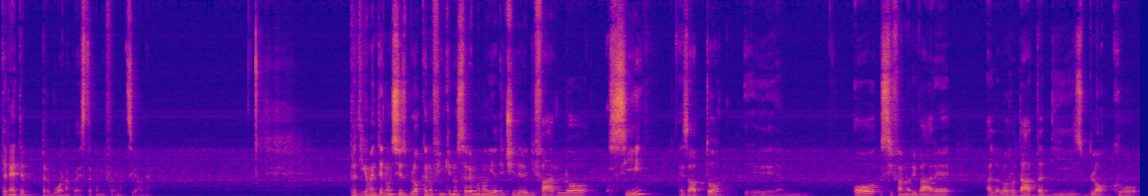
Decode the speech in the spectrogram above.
tenete per buona questa come informazione. Praticamente non si sbloccano finché non saremo noi a decidere di farlo? Sì, esatto. E, ehm, o si fanno arrivare alla loro data di sblocco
